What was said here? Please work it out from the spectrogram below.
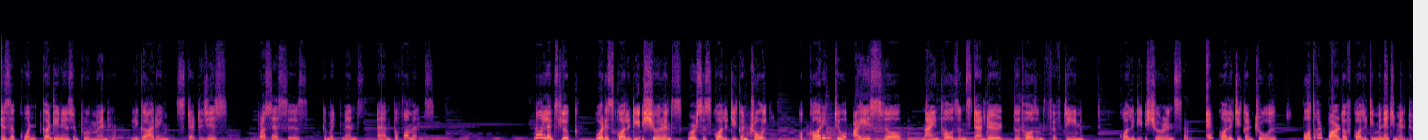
is a continuous improvement regarding strategies, processes, commitments, and performance. Now let's look what is quality assurance versus quality control. According to ISO 9000 standard 2015, quality assurance and quality control both are part of quality management,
